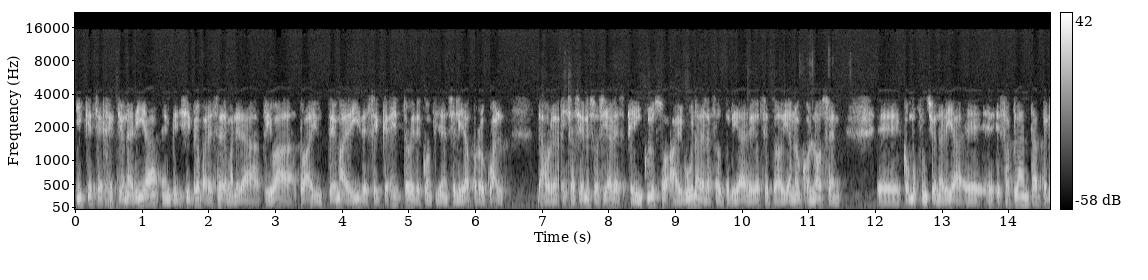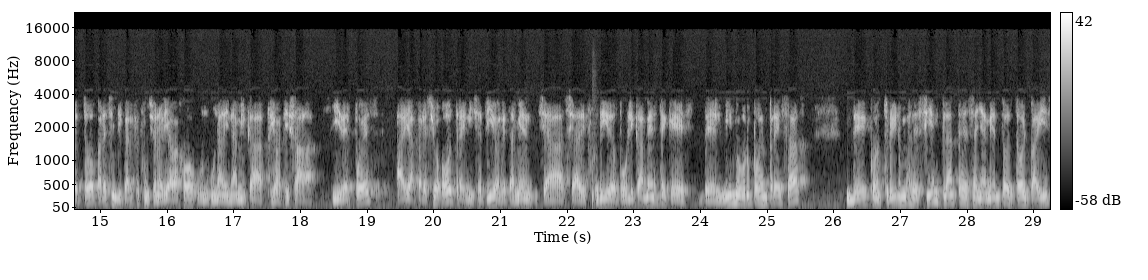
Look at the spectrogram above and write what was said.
y que se gestionaría, en principio parece, de manera privada. Todo hay un tema ahí de secreto y de confidencialidad por lo cual las organizaciones sociales e incluso algunas de las autoridades de OCE todavía no conocen eh, cómo funcionaría eh, esa planta, pero todo parece indicar que funcionaría bajo una dinámica privatizada. Y después ahí apareció otra iniciativa que también se ha, se ha difundido públicamente, que es del mismo grupo de empresas de construir más de 100 plantas de saneamiento en todo el país,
